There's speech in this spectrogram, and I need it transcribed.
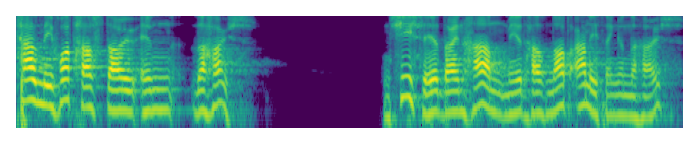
Tell me, what hast thou in the house? And she said, Thine handmaid hath not anything in the house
